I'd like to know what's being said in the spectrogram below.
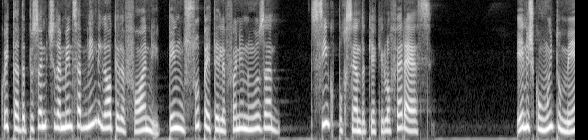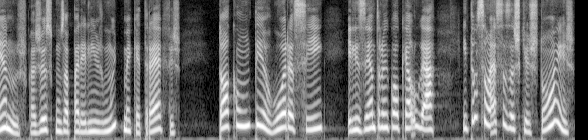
coitada, a pessoa nitidamente sabe nem ligar o telefone. Tem um super telefone e não usa 5% do que aquilo oferece. Eles, com muito menos, às vezes com uns aparelhinhos muito mequetrefes, tocam um terror assim, eles entram em qualquer lugar. Então, são essas as questões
